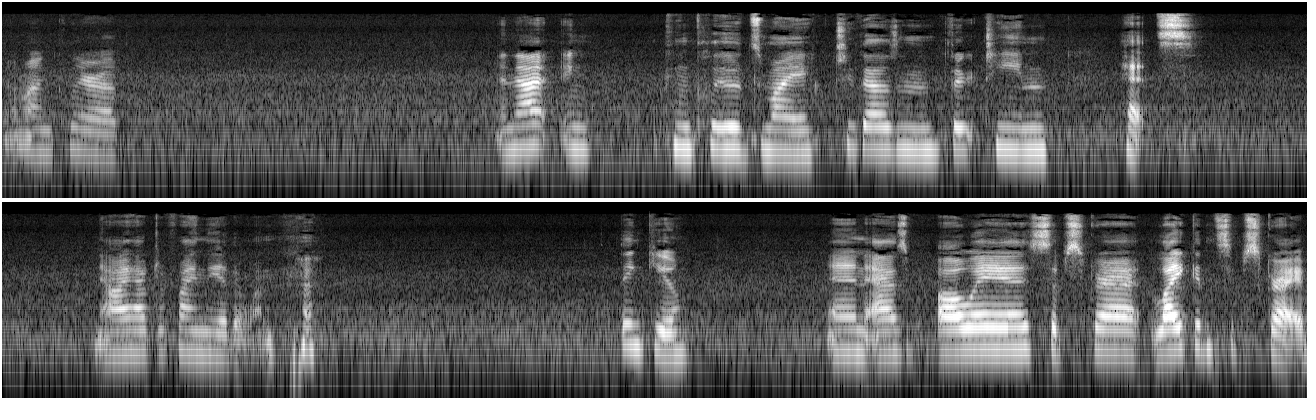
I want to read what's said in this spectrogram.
Come on, clear up. And that concludes my 2013 hets. Now I have to find the other one. Thank you. And as always, subscribe, like and subscribe.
